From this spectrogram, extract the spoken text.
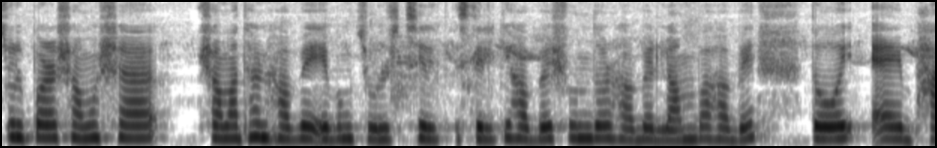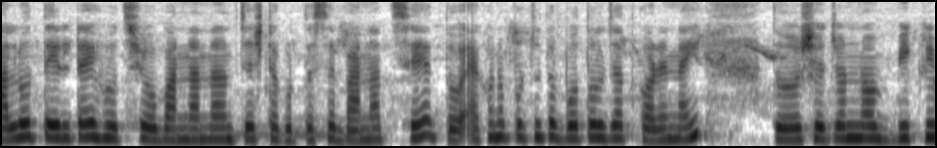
চুল পড়ার সমস্যা সমাধান হবে এবং চুল সিল্কি হবে, সুন্দর হবে, লম্বা হবে। তো ওই ভালো তেলটাই হচ্ছে ও বানানোর চেষ্টা করতেছে, বানাচ্ছে। তো এখনও পর্যন্ত বোতলজাত করে নাই। তো সেজন্য বিক্রি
